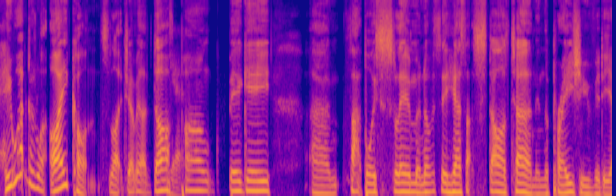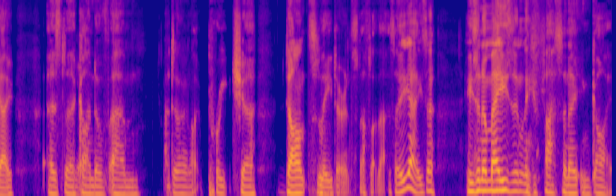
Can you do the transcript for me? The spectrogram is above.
he worked with like icons, like do you know what I mean? like Daft Yeah. Punk, Biggie, um, Fatboy Slim, and obviously he has that star turn in the Praise You video as the Yeah. kind of um, I don't know, like preacher, dance leader and stuff like that. So yeah, he's a he's an amazingly fascinating guy.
